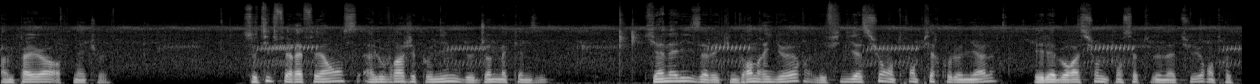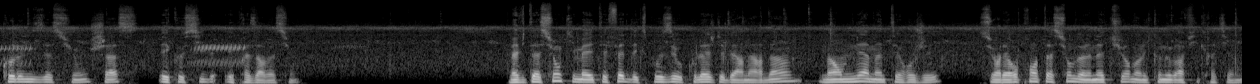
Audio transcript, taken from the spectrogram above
Empire of Nature. Ce titre fait référence à l'ouvrage éponyme de John Mackenzie, qui analyse avec une grande rigueur les filiations entre empire colonial et élaboration du concept de nature entre colonisation, chasse, écocide et préservation. L'invitation qui m'a été faite d'exposer au Collège des Bernardins m'a emmené à m'interroger sur les représentations de la nature dans l'iconographie chrétienne.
